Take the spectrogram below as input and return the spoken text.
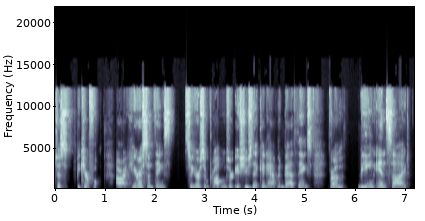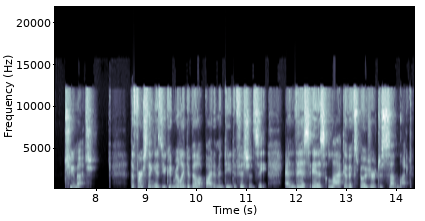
just be careful. All right, here are some things. So here are some problems or issues that can happen, bad things from being inside too much. The first thing is you can really develop vitamin D deficiency, and this is lack of exposure to sunlight.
